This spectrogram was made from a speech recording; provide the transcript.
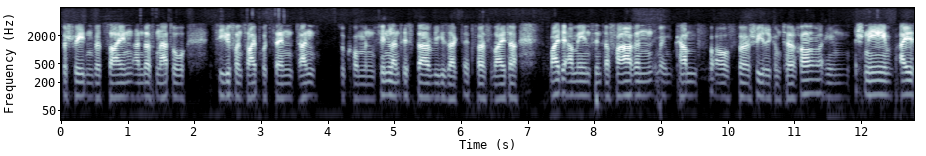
für Schweden wird sein, an das NATO-Ziel von zwei Prozent ranzukommen. Finnland ist da, wie gesagt, etwas weiter. Beide Armeen sind erfahren im Kampf auf äh, schwierigem Terrain, im Schnee, Eis,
